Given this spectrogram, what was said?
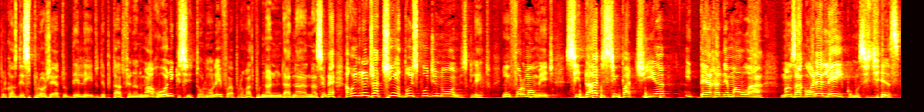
por causa desse projeto de lei do deputado Fernando Marrone, que se tornou lei, foi aprovado por unanimidade na, na Assembleia. Arroio Grande já tinha dois codinomes, Cleito, informalmente: Cidade Simpatia e Terra de Mauá. Mas agora é lei, como se diz.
